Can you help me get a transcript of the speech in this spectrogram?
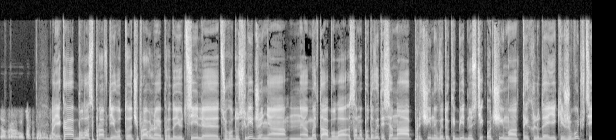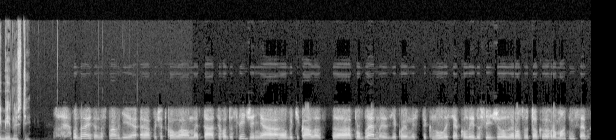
Доброго вечора. А яка була справді, от чи правильно я передаю ціль цього дослідження? Мета була саме подивитися на причини витоки бідності очима тих людей, які живуть в цій бідності? Ви знаєте, насправді е, початкова мета цього дослідження е, витікала з е, проблеми, з якою ми стикнулися, коли досліджували розвиток громад місцевих.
